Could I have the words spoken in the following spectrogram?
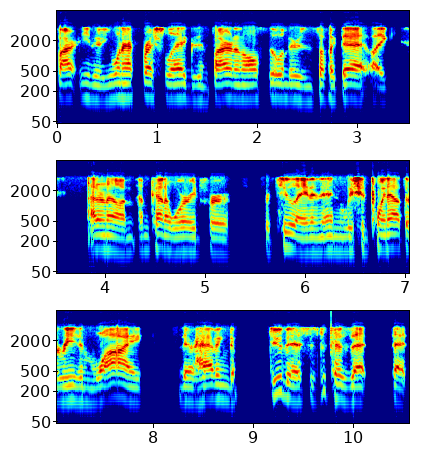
fire. You know, you want to have fresh legs and firing on all cylinders and stuff like that. Like, I don't know. I'm I'm kind of worried for for Tulane, and, and we should point out the reason why they're having to do this is because that that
